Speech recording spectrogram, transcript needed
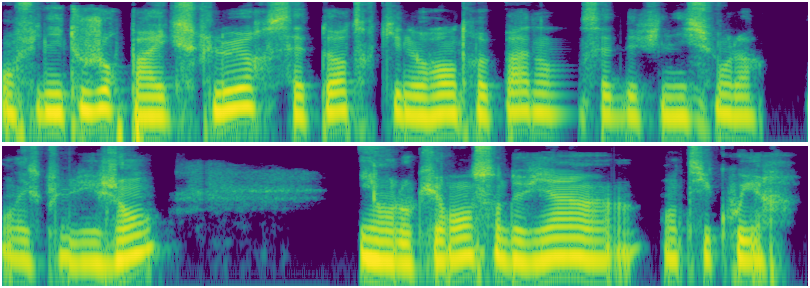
on finit toujours par exclure cet autre qui ne rentre pas dans cette définition-là. On exclut les gens, et en l'occurrence, on devient anti-queer.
